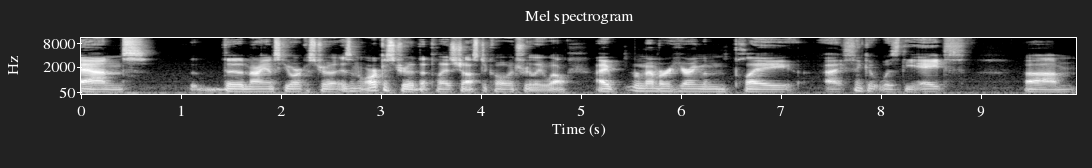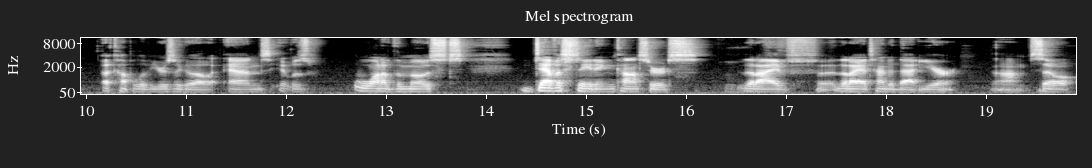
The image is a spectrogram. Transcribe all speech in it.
and the Mariinsky Orchestra is an orchestra that plays Shostakovich really well. I remember hearing them play. I think it was the eighth um, a couple of years ago, and it was one of the most devastating concerts that I've that I attended that year. Um, so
